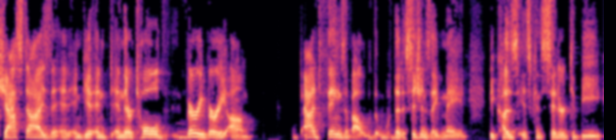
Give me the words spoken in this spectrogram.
chastised and and get and, and they're told very very um bad things about the, the decisions they've made because it's considered to be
